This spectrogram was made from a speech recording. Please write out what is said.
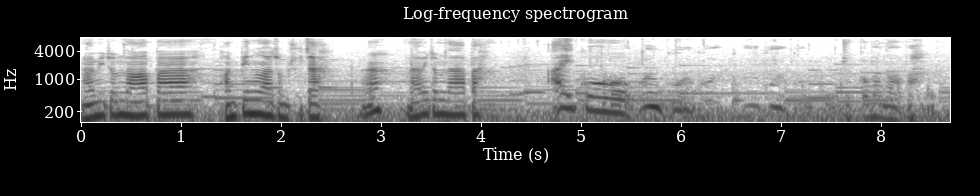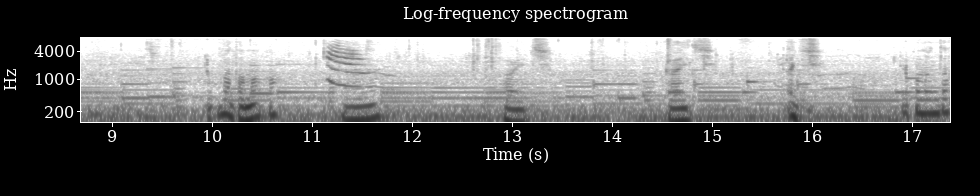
남이 좀 나와봐. 밤비 누나 좀 주자. 어? 남이 좀 나와봐. 아이고, 어이구, 어이구, 어이구. 조금만 나와봐. 조금만 더 먹어. 응. 옳지. 옳지. 옳지. 조금만 더.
